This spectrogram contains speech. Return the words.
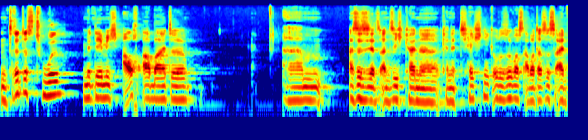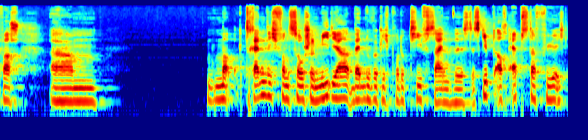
Ein drittes Tool, mit dem ich auch arbeite, ähm, also es ist jetzt an sich keine, keine Technik oder sowas, aber das ist einfach, ähm, trenn dich von Social Media, wenn du wirklich produktiv sein willst. Es gibt auch Apps dafür. Ich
